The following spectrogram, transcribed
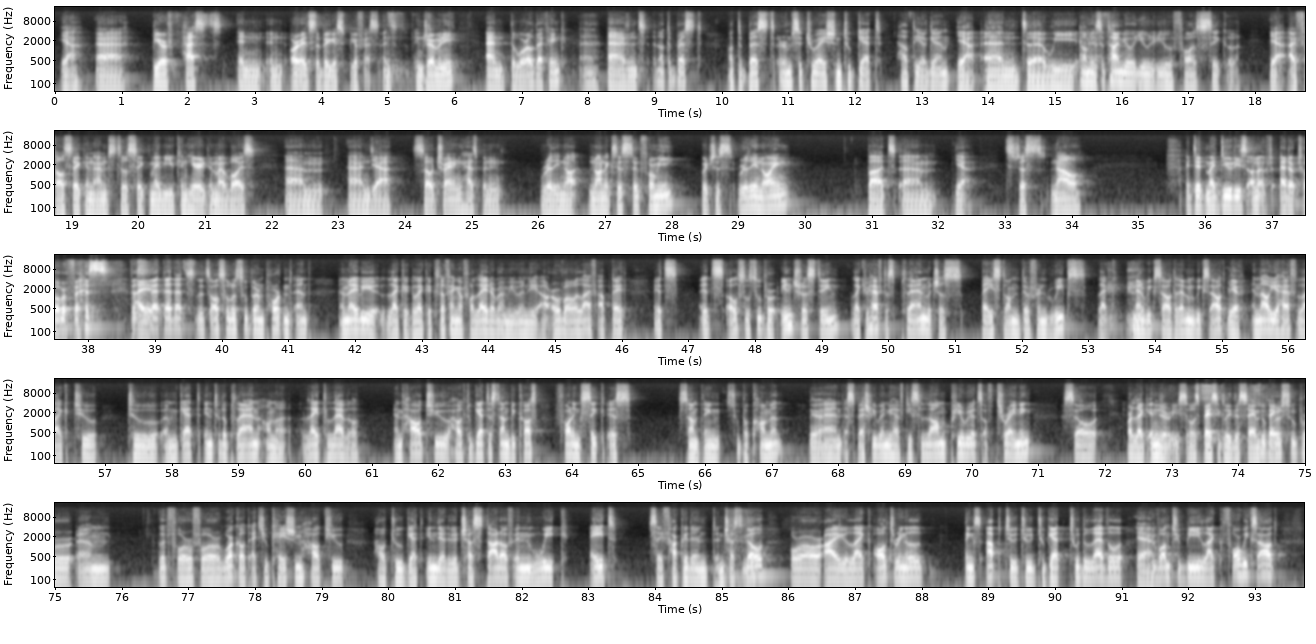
yeah, uh, beer fests in, in or it's the biggest beer fest in, in Germany and the world, I think. uh, And not the best not the best um, situation to get healthy again yeah, and uh, we I mean, it's the time you you you fall sick. Or, yeah, I fell sick and I'm still sick. Maybe you can hear it in my voice. Um, and yeah, so training has been really not non-existent for me, which is really annoying. But um, yeah, it's just now. I did my duties on at Oktoberfest. that's, I- that, that that's that's also super important and and maybe like a like a cliffhanger for later when we when we are over our live update. It's it's also super interesting. Like you have this plan which is based on different weeks, like ten weeks out, eleven weeks out. Yeah. and now you have like to to um, get into the plan on a later level and how to how to get this done because falling sick is something super common Yeah. and especially when you have these long periods of training so Or like injuries. So It's basically the same super thing. super um, good for for workout education how to how to get in there do you just start off in week eight, say fuck it and, and just go, or are you like altering a little things up to to to get to the level Yeah. you want to be like four weeks out?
